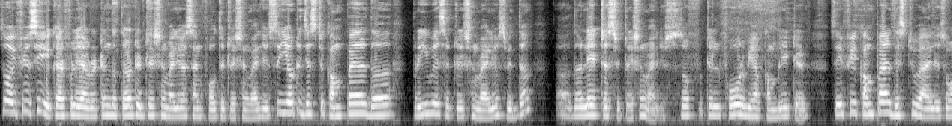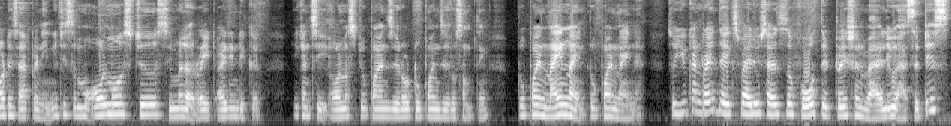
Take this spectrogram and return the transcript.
so if you see carefully I've written the third iteration values and fourth iteration values. So you have to just to compare the previous iteration values with the uh, the latest iteration values. So till 4 we have completed. So if you compare these two values what is happening? It is almost uh, similar right? Identical. You can see almost 2.0 2.0 something 2.99 2.99 so you can write the x values as the fourth iteration value as it is.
